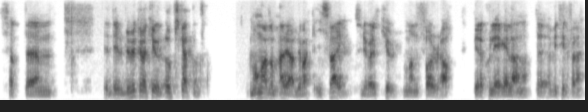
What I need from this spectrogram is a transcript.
Så att, eh, det, det, det brukar vara kul, uppskattat många av de här har aldrig varit i Sverige, så det är väldigt kul man får ja, bjuda kollegor eller annat eh, vid tillfälle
